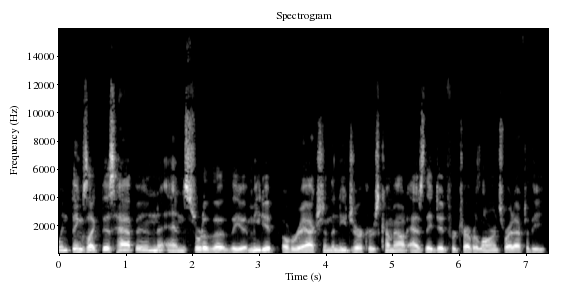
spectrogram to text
When things like this happen and sort of the, the immediate overreaction, the knee jerkers come out as they did for Trevor Lawrence right after the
